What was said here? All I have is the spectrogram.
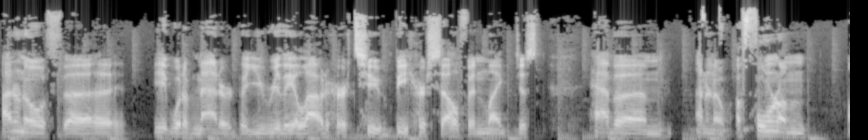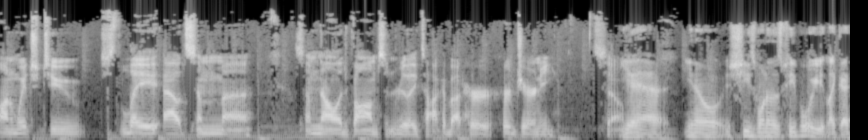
I don't know if uh, it would have mattered, but you really allowed her to be herself and like just have a um, I don't know a forum on which to just lay out some uh, some knowledge bombs and really talk about her her journey. So Yeah, you know, she's one of those people. Where you, like I,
